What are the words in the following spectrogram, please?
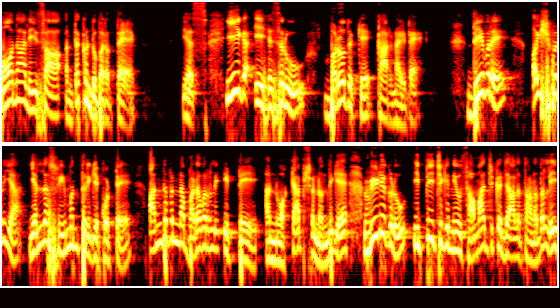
ಮೋನಾಲೀಸಾ ಅಂತ ಕಂಡುಬರುತ್ತೆ. ಎಸ್, ಈಗ ಈ ಹೆಸರು ಬರೋದಕ್ಕೆ ಕಾರಣ ಇದೆ. ದೇವರೇ ಐಶ್ವರ್ಯ ಎಲ್ಲ ಶ್ರೀಮಂತರಿಗೆ ಕೊಟ್ಟೆ, ಅಂದವನ್ನ ಬಡವರಲ್ಲಿ ಇಟ್ಟೆ ಅನ್ನುವ ಕ್ಯಾಪ್ಷನ್ನೊಂದಿಗೆ ವಿಡಿಯೋಗಳು ಇತ್ತೀಚೆಗೆ ನೀವು ಸಾಮಾಜಿಕ ಜಾಲತಾಣದಲ್ಲಿ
